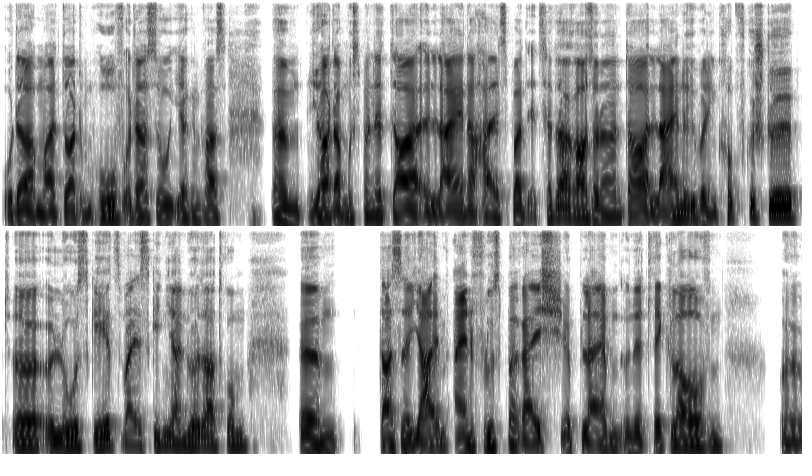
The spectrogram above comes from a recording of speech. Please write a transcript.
oder mal dort im Hof oder so irgendwas. Ähm, ja, da muss man nicht da Leine, Halsband et cetera, sondern da Leine über den Kopf gestülpt, los geht's, weil es ging ja nur da drum, ähm, dass sie ja im Einflussbereich, äh, bleiben und nicht weglaufen. Äh,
